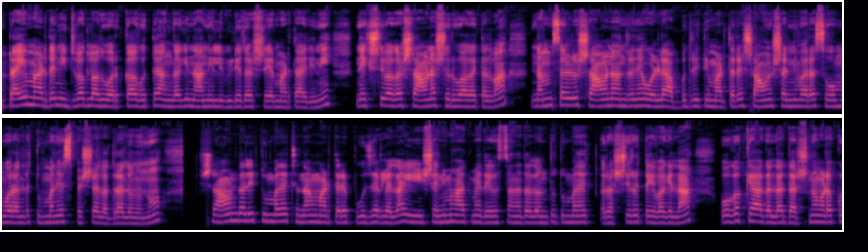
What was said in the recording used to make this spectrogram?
ಟ್ರೈ ಮಾಡಿದೆ. ನಿಜವಾಗ್ಲೂ ಅದು ವರ್ಕ್ ಆಗುತ್ತೆ. ಹಂಗಾಗಿ ನಾನು ಇಲ್ಲಿ ವಿಡಿಯೋದಲ್ಲಿ ಶೇರ್ ಮಾಡ್ತಾ ಇದ್ದೀನಿ. ನೆಕ್ಸ್ಟ್ ಇವಾಗ ಶ್ರಾವಣ ಶುರುವಾಗೈತಲ್ವ? ನಮ್ಮ ಸೈಡು ಶ್ರಾವಣ ಅಂದ್ರೆ ಒಳ್ಳೆ ಹಬ್ಬದ ರೀತಿ ಮಾಡ್ತಾರೆ. ಶ್ರಾವಣ, ಶನಿವಾರ, ಸೋಮವಾರ ಅಂದರೆ ತುಂಬಾ ಸ್ಪೆಷಲ್ ಅದರಲ್ಲೂ ಶ್ರಾವಣದಲ್ಲಿ ತುಂಬಾ ಚೆನ್ನಾಗಿ ಮಾಡ್ತಾರೆ ಪೂಜೆಗಳೆಲ್ಲ. ಈ ಶನಿ ಮಹಾತ್ಮೆ ದೇವಸ್ಥಾನದಲ್ಲಂತೂ ತುಂಬಾ ರಶ್ ಇರುತ್ತೆ ಇವಾಗೆಲ್ಲ. ಹೋಗೋಕ್ಕೆ ಆಗಲ್ಲ, ದರ್ಶನ ಮಾಡೋಕ್ಕೂ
